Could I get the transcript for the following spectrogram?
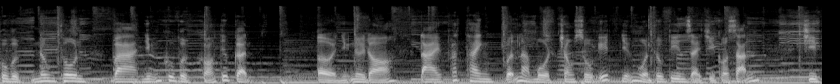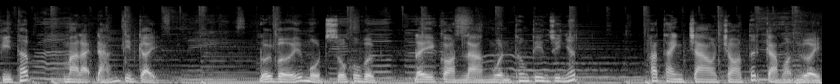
khu vực nông thôn và những khu vực khó tiếp cận ở những nơi đó, đài phát thanh vẫn là một trong số ít những nguồn thông tin giải trí có sẵn, chi phí thấp mà lại đáng tin cậy. Đối với một số khu vực, đây còn là nguồn thông tin duy nhất. Phát thanh trao cho tất cả mọi người,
